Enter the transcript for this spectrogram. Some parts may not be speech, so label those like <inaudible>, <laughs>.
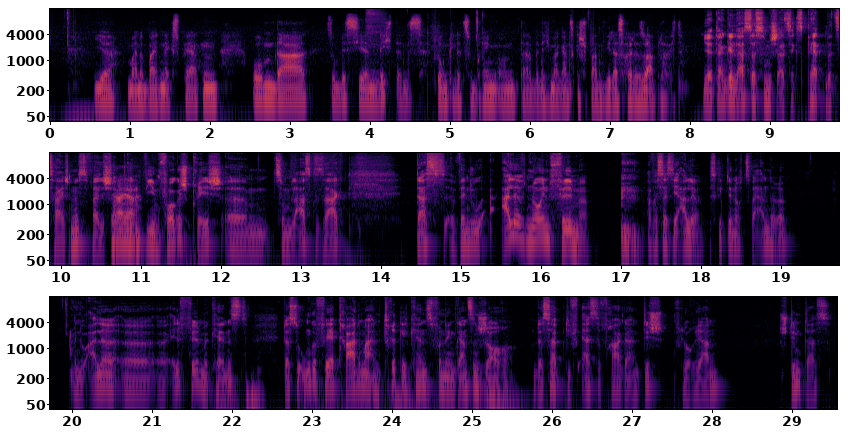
ihr, meine beiden Experten, um da so ein bisschen Licht ins Dunkle zu bringen. Und da bin ich mal ganz gespannt, wie das heute so abläuft. Ja, danke, Lars, dass du mich als Experten bezeichnest, weil ich ja, habe ja. irgendwie im Vorgespräch ähm, zum Lars gesagt, dass wenn du alle neuen Filme, aber <clears throat> was heißt ja alle, es gibt ja noch zwei andere, wenn du alle äh, elf Filme kennst, dass du ungefähr gerade mal ein Drittel kennst von dem ganzen Genre. Und deshalb die erste Frage an dich, Florian. Stimmt das?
